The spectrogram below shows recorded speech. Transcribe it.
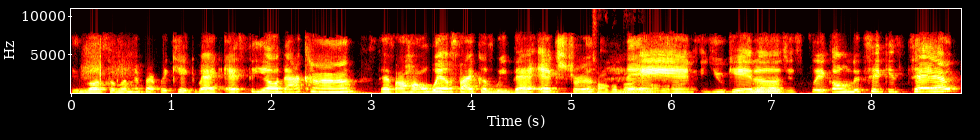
You can go to lemonpepperkickbackstl.com. That's our whole website because we that extra. Talk about it. and you can uh, just click on the tickets tab,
